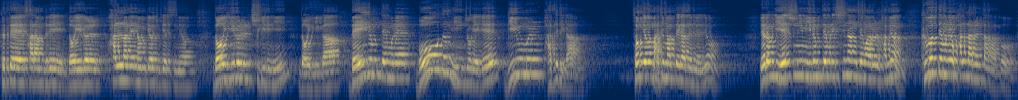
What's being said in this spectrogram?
그때 사람들이 너희를 환란에 넘겨주겠으며 너희를 죽이리니 너희가 내 이름 때문에 모든 민족에게 미움을 받으리라. 성경은 마지막 때가 되면요. 여러분이 예수님 이름 때문에 신앙생활을 하면 그것 때문에 환란을 당하고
